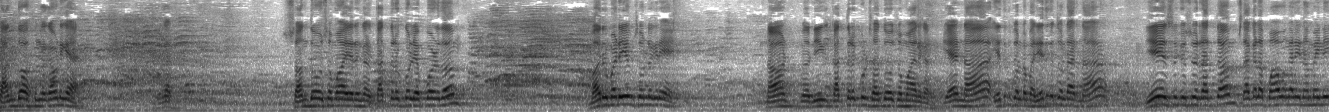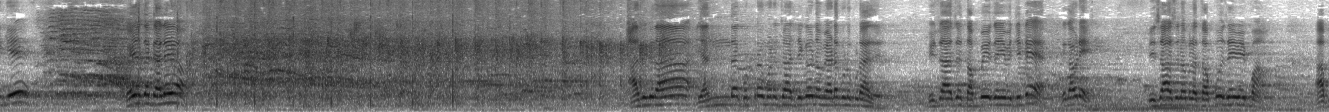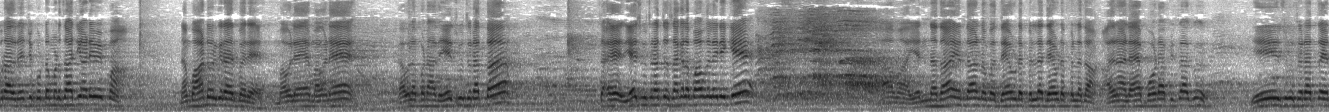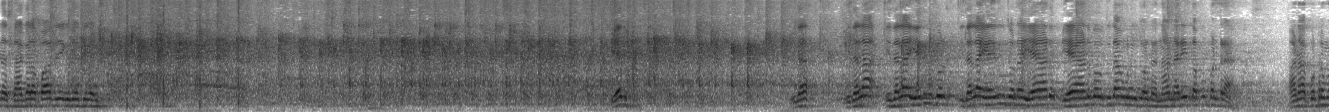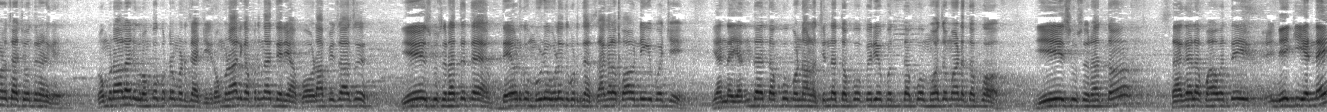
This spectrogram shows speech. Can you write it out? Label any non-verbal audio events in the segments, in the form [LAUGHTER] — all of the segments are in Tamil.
சந்தோஷங்க கவனிங்க. சந்தோஷமா சந்தோஷமாயிருங்கள். கத்தருக்குள் எப்பொழுதும் மறுபடியும் சொல்லுகிறேன். நான் நீங்க கத்தருக்குள் சந்தோஷமா இருங்கள் ஏன்னா எதுக்கு சொல்ற மாதிரி எதுக்கு சொல்றாருன்னா இயேசு கிறிஸ்து ரத்தம் சகல பாவங்களை நம்மை நீக்கி கையை தட்டு அலையோ. அதுக்குதான் எந்த குற்ற மனசாட்சிக்கும் நம்ம இடம் கொடுக்க கூடாது பிசாசு தப்பையும் செய்ய வச்சுட்டு கவனி. பிசாசு நம்மள தப்பும் செய்ய வைப்பான். அப்புறம் அதை நினைச்சு குற்ற மனசாட்சியும் அடைய வைப்பான். நம்ம ஆண்டு இருக்கிறார் பாரு. மவளே மகனே கவலைப்படாத. ஏசு ரத்தம் ச- இயேசு ரத்தம் சகல பாவங்கள் இன்னைக்கு? ஆமா என்னதான் இருந்தாலும் நம்ம தேவட பிள்ளை தேவட பிள்ளை தான் அதனால போடா பிசாசு. இயேசு ரத்தம் என்ன சகல பாவத்தைக்கு சேர்த்துக்க எது இத- இதெல்லாம் இதெல்லாம் எதுக்கு சொல் இதெல்லாம் எதுக்கு சொல்றேன் என் அனு என் அனுபவத்தை தான் உங்களுக்கு சொல்றேன் நான் நிறைய தப்பு பண்றேன் ஆனா குற்றம் மனசாட்சி வந்துடும் எனக்கு ரொம்ப நாளாக எனக்கு ரொம்ப குற்றம் மனசாட்சி ரொம்ப நாளைக்கு அப்புறம் தான் தெரியும் போடா பிசாசு இயேசு ரத்தத்தை தேவனுக்கு முழு உலகத்து கொடுத்த சகல பாவம் நீங்கி போச்சு. என்னை எந்த தப்பு பண்ணாலும் சின்ன தப்போ பெரிய தப்போ மோசமான தப்போ இயேசு ரத்தம் சகல பாவத்தை நீக்கி என்னை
